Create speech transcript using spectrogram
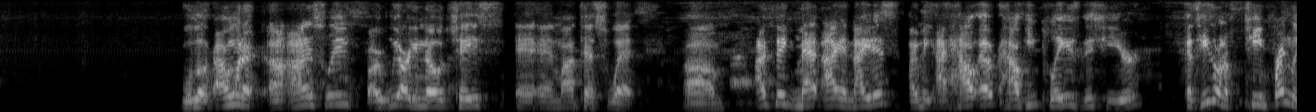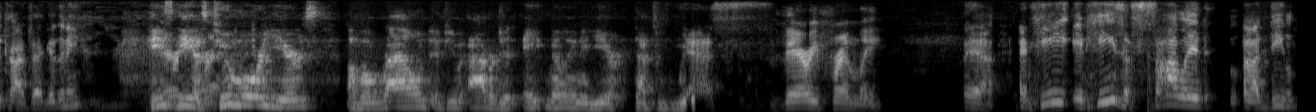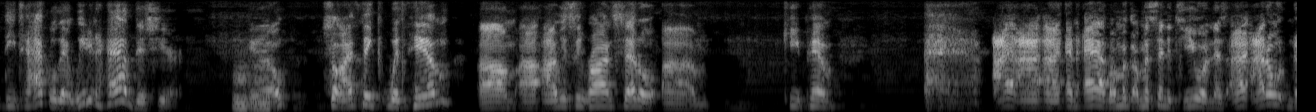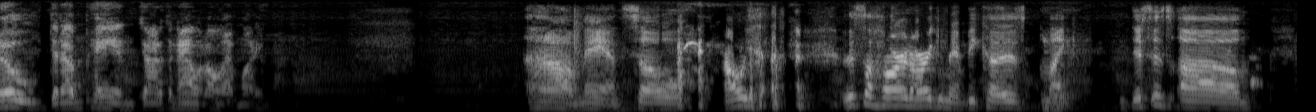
Well, look, I want to uh, honestly. uh, We already know Chase and, and Montez Sweat. Um, I think Matt Ioannidis. I mean, I, however, how he plays this year, because he's on a team-friendly contract, isn't he? He's Very he has correct. two more years of around if you average it eight million a year. That's weird. Yes. Very friendly. Yeah, and he and he's a solid uh, D, D tackle that we didn't have this year. Mhm. You know, so I think with him, um, uh, obviously Ron Settle, um, keep him. I, I, I and Ab, I'm gonna, I'm gonna send it to you on this. I, I don't know that I'm paying Jonathan Allen all that money. Oh man, so this is a hard argument because like this is um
